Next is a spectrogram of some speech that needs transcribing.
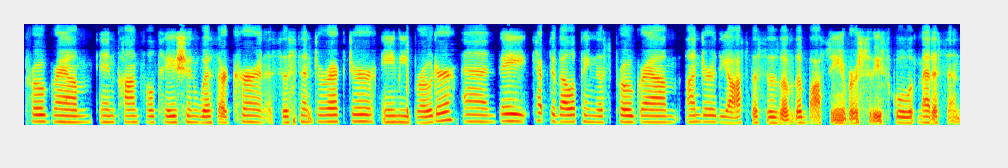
program in consultation with our current assistant director, Amy Brodeur, and they kept developing this program under the auspices of the Boston University School of Medicine.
